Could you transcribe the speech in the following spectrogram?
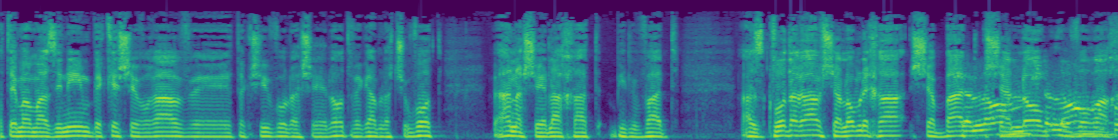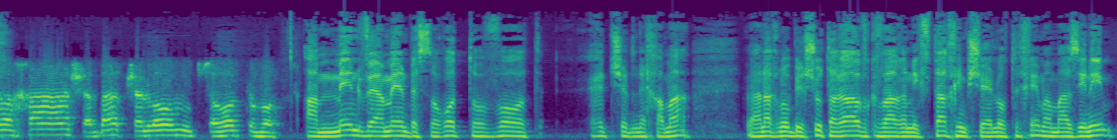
אתם המאזינים בקשב רב uh, תקשיבו לשאלות וגם לתשובות, ואנא שאלה אחת בלבד. אז כבוד הרב, שלום לך, שבת שלום, שלום, שלום ובורך. שלום וברכה, שבת שלום ובשורות טובות. אמן ואמן, בשורות טובות, עת של נחמה. ואנחנו ברשות הרב כבר נפתח עם שאלותיכם המאזינים.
